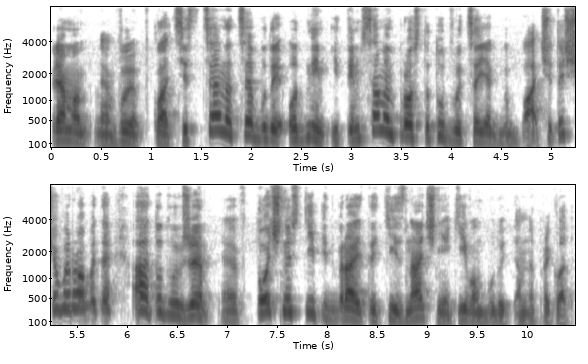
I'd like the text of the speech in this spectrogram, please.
прямо в вкладці сцена. Це буде одним і тим самим. Просто тут ви це якби бачите, що ви робите, а тут ви вже в точності підбирайте ті значення, які вам будуть там, наприклад,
